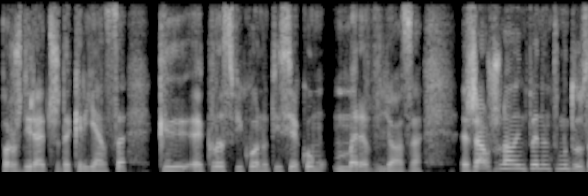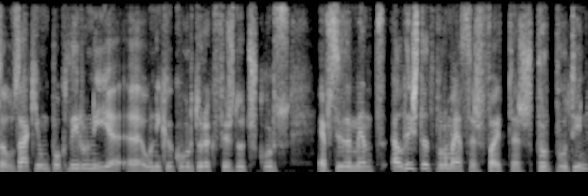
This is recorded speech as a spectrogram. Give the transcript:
para os direitos da criança, que eh, classificou a notícia como maravilhosa. Já o jornal independente Medusa usa aqui um pouco de ironia. A única cobertura que fez do discurso é precisamente a lista de promessas feitas por Putin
